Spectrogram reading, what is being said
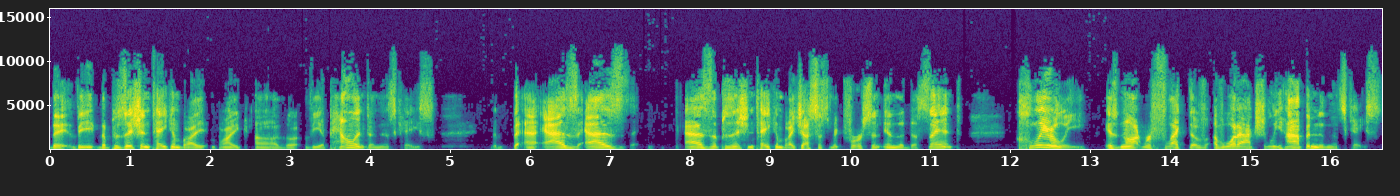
the the the position taken by by uh, the the appellant in this case as as as the position taken by Justice MacPherson in the dissent clearly is not reflective of what actually happened in this case.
